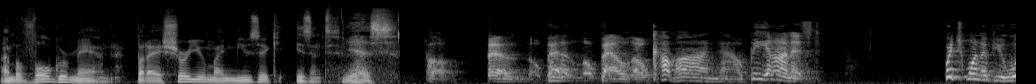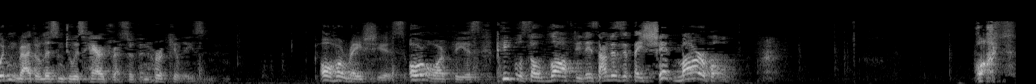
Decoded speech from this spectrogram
I'm a vulgar man, but I assure you, my music isn't." yes Oh, bello, oh, bello, oh, bello! Oh, come on now, be honest. Which one of you wouldn't rather listen to his hairdresser than Hercules? Or Horatius, or Orpheus. People so lofty they sound as if they shit marble. What?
